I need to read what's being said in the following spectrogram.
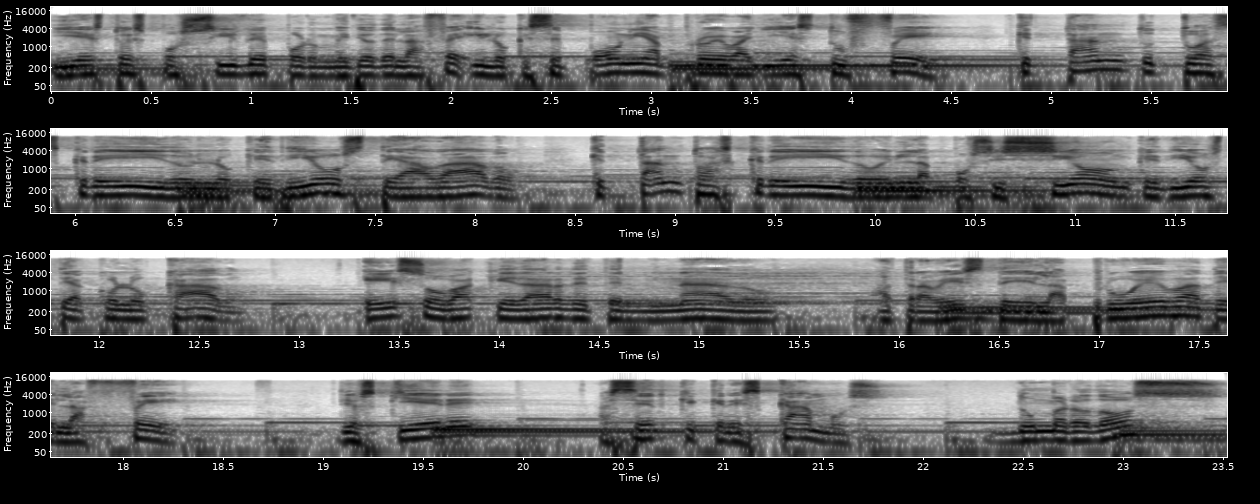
Y esto es posible por medio de la fe. Y lo que se pone a prueba allí es tu fe. Que tanto tú has creído en lo que Dios te ha dado. Que tanto has creído en la posición que Dios te ha colocado. Eso va a quedar determinado a través de la prueba de la fe. Dios quiere hacer que crezcamos Número dos,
